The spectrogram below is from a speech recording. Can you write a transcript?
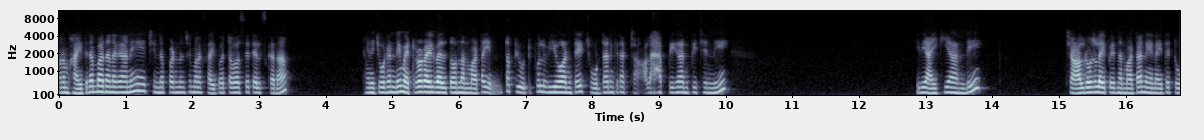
మనం హైదరాబాద్ అనగానే చిన్నప్పటి నుంచి మనకు సైబర్ టవర్సే తెలుసు కదా! ఇది చూడండి మెట్రో రైల్ వెళ్తోందనమాట. ఎంత బ్యూటిఫుల్ వ్యూ అంటే చూడ్డానికి నాకు చాలా హ్యాపీగా అనిపించింది. ఇది ఐకియా అండి. చాలా రోజులు అయిపోయిందనమాట. నేనైతే టూ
